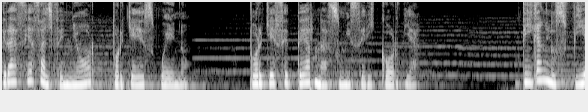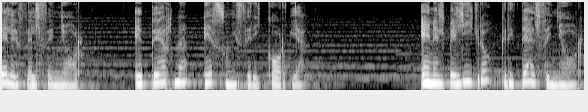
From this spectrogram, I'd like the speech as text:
gracias al Señor porque es bueno, porque es eterna su misericordia. Digan los fieles del Señor, eterna es su misericordia. En el peligro grité al Señor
